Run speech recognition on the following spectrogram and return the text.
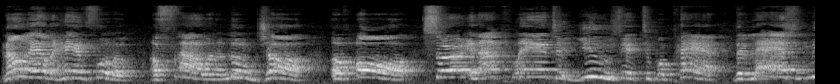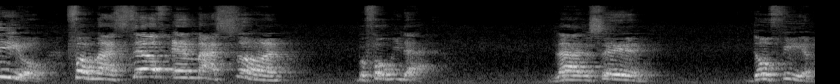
and I only have a handful of, of flour and a little jar of oil, sir, and I plan to use it to prepare the last meal for myself and my son before we die. Elijah said, Don't fear.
